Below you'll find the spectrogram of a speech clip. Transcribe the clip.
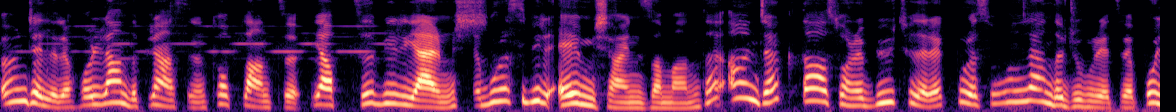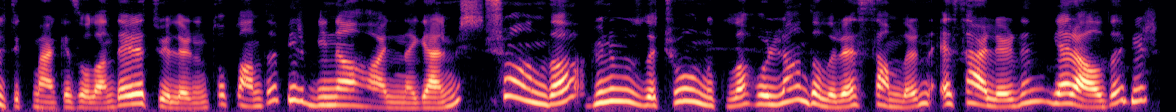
Önceleri Hollanda prensinin toplantı yaptığı bir yermiş. E, Burası bir evmiş aynı zamanda. Ancak daha sonra büyütülerek burası Hollanda Cumhuriyeti ve politik merkezi olan devlet üyelerinin toplandığı bir bina haline gelmiş. Şu anda günümüzde çoğunlukla Hollandalı ressamların eserlerinin yer aldığı bir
